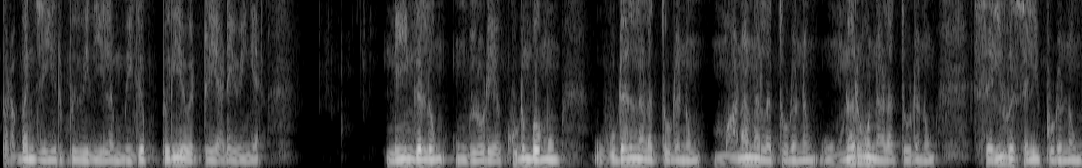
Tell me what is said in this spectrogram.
பிரபஞ்ச ஈர்ப்பு விதியில் மிகப்பெரிய வெற்றி அடைவீங்க. நீங்களும் உங்களுடைய குடும்பமும் உடல் நலத்துடனும் மனநலத்துடனும் உணர்வு நலத்துடனும் செல்வ செழிப்புடனும்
